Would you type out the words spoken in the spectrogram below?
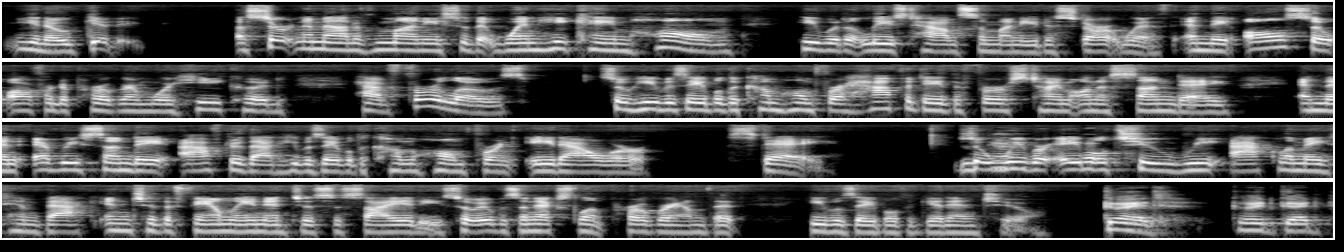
you know, get a certain amount of money so that when he came home, he would at least have some money to start with. And they also offered a program where he could have furloughs. So he was able to come home for a half a day the first time on a Sunday. And then every Sunday after that, he was able to come home for an eight hour stay. So okay. we mm-hmm. were able to reacclimate him back into the family and into society. So it was an excellent program that he was able to get into. Good. Good, good.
